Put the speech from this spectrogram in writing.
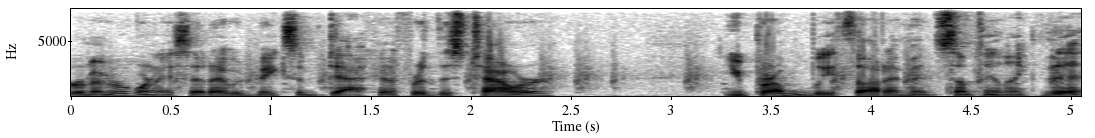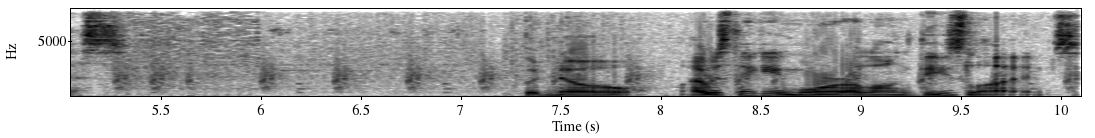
Remember when I said I would make some DAKKA for this tower? You probably thought I meant something like this. But no, I was thinking more along these lines.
